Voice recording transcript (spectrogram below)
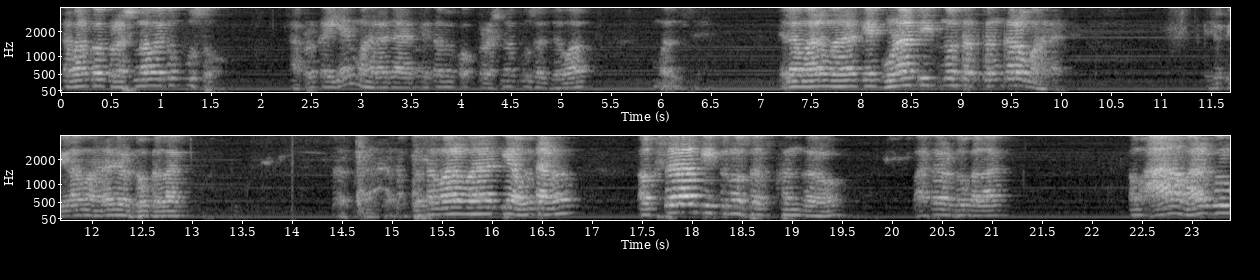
તમારો કોઈ પ્રશ્ન હોય તો પૂછો. આપણે કહીએ ને મહારાજ આ કે તમે કોઈ પ્રશ્ન પૂછો જવાબ મળશે. એટલે મારા મહારાજ કે ગુણાતીત નો સત્સંગ કરો મહારાજ. એટલે પેલા મહારાજ અડધો કલાક સત્સંગ કરો. પછી અમારા મહારાજ કે અવતારો અક્ષરાતીત નો સત્સંગ કરો. પાછા અડધો કલાક. આમ આ અમારા ગુરુ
